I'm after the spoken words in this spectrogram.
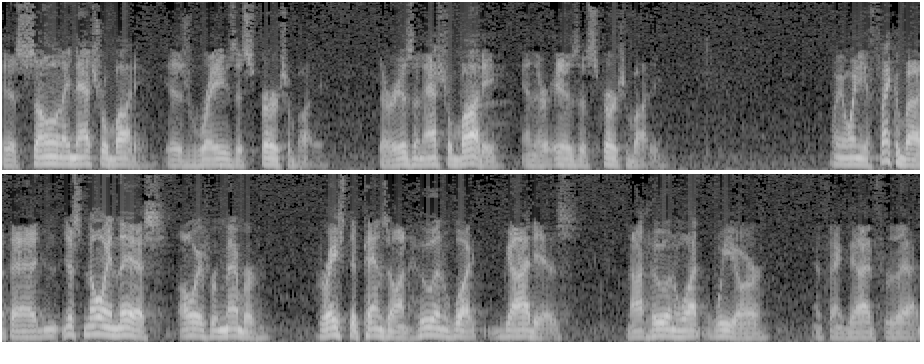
It is sown a natural body, is raised a spiritual body. There is a natural body and there is a spiritual body. When, you think about that, just knowing this, always remember, grace depends on who and what God is, not who and what we are, and thank God for that.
